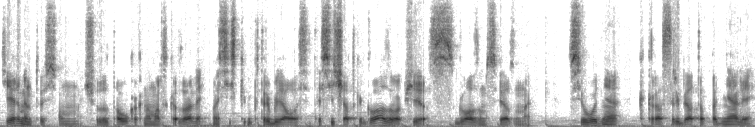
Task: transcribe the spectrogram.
термин, то есть он еще до того, как нам рассказали, российский употреблялось. Это сетчатка глаза вообще с глазом связанная. Сегодня как раз ребята подняли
